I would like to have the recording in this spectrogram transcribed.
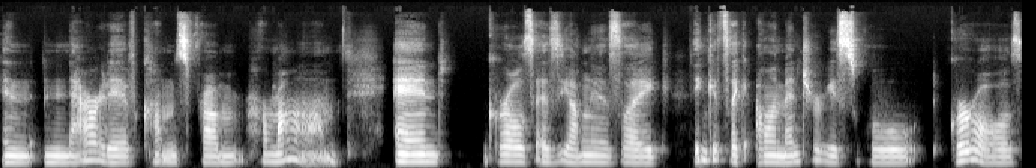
and narrative comes from her mom. And girls as young as like I think it's like elementary school girls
